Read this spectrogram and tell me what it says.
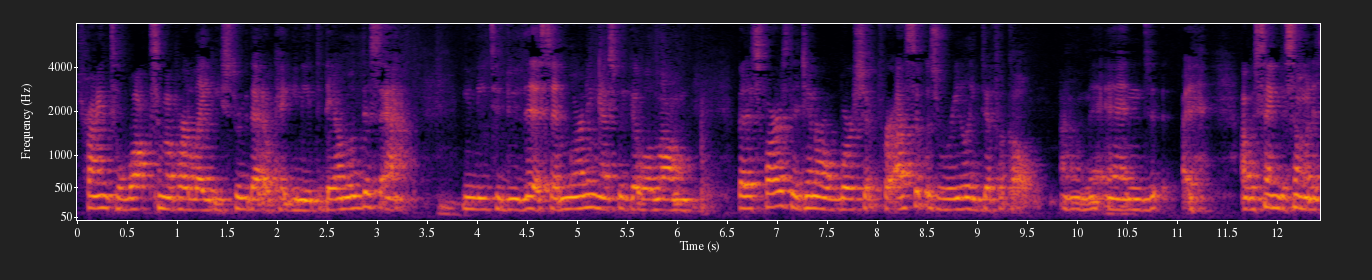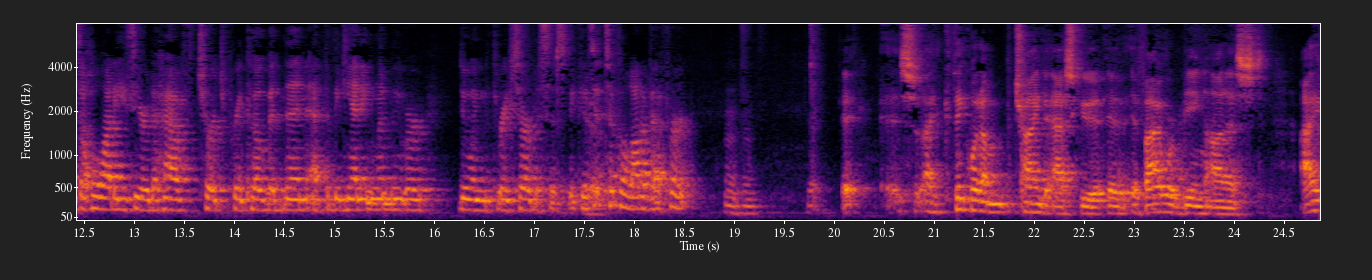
trying to walk some of our ladies through that okay, you need to download this app. You need to do this and learning as we go along. But as far as the general worship, for us, it was really difficult. Um, and I, I was saying to someone, it's a whole lot easier to have church pre COVID than at the beginning when we were doing the three services because Yeah. it took a lot of effort. It- so I think what I'm trying to ask you, if, if I were being honest, I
